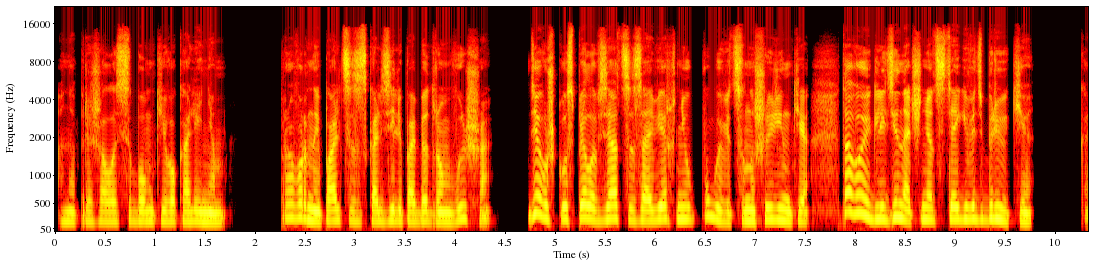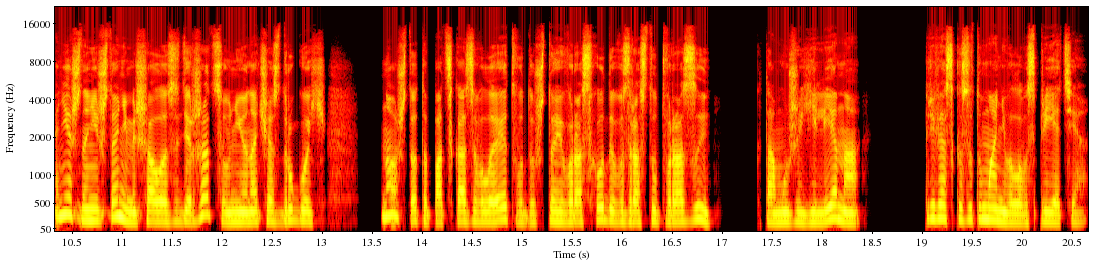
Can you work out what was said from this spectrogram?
Она прижалась лбом к его коленям. Проворные пальцы заскользили по бедрам выше. Девушка успела взяться за верхнюю пуговицу на ширинке. Того и гляди, начнет стягивать брюки. Конечно, ничто не мешало задержаться у нее на час-другой. Но что-то подсказывало Эдвуду, что его расходы возрастут в разы. К тому же Елена... Привязка затуманивала восприятие.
